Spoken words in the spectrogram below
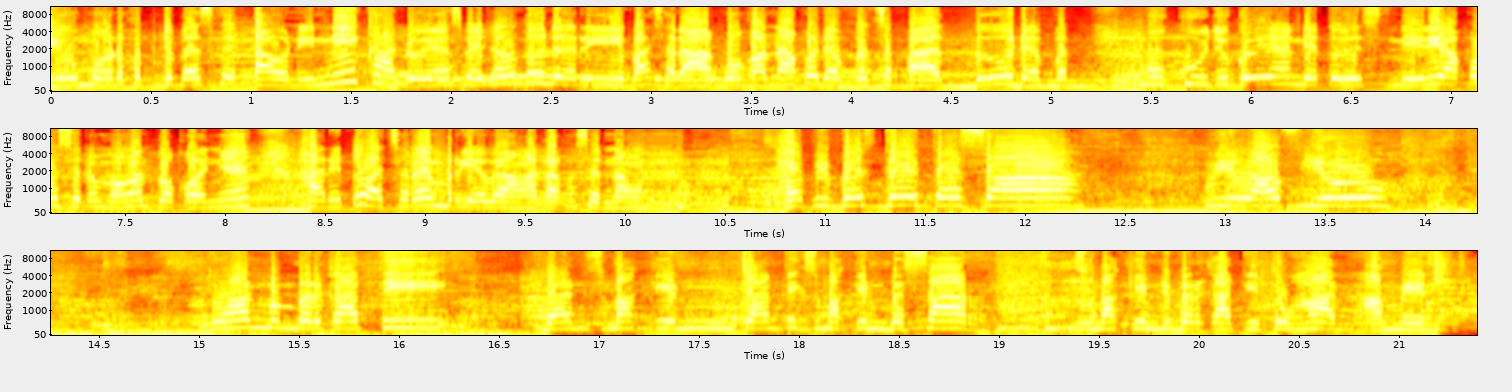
Di umur ke-17 ke- tahun ini kado yang spesial tuh dari pasar aku karena aku dapat sepatu, dapat buku juga yang dia tulis sendiri. Aku seneng banget pokoknya hari itu acaranya meriah banget. Aku seneng. Happy birthday Tessa. We love you. Tuhan memberkati dan semakin cantik, semakin besar, semakin diberkati Tuhan. Amin.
